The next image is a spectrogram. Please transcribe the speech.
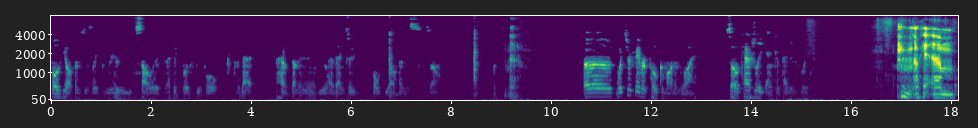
bulky offense is like really solid. I think both people that have done an interview have answered bulky offense. So. Uh, what's your favorite Pokemon and why? So casually and competitively. okay, um,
